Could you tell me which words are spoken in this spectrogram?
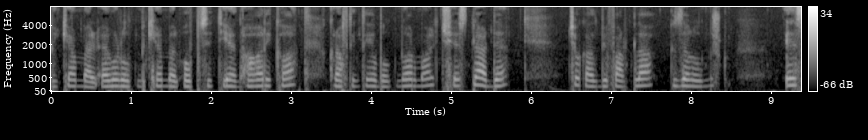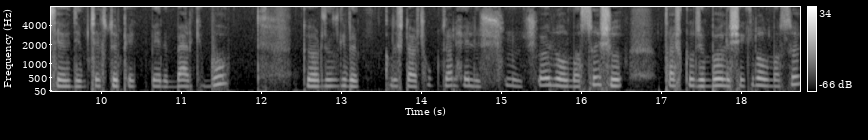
mükemmel. Emerald mükemmel. Obsidian harika. Crafting table normal. Chestlerde çok az bir farkla güzel olmuş. En sevdiğim tekstür pek benim belki bu. Gördüğünüz gibi kılıçlar çok güzel. Hele şunun şöyle olması, şu taş kılıcın böyle şekil olması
